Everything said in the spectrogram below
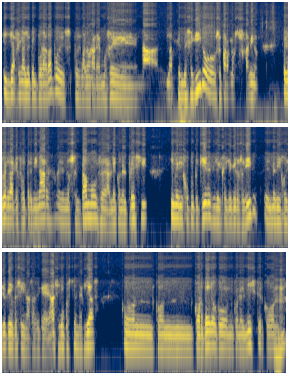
y ya a final de temporada pues pues valoraremos eh, la, la opción de seguir o separar nuestros caminos. Es verdad que fue terminar, eh, nos sentamos, eh, hablé con el presi y me dijo tú qué quieres y le dije yo quiero seguir, él me dijo yo quiero que sigas, así que ha sido cuestión de días con, con Cordero, con, con el míster, con,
